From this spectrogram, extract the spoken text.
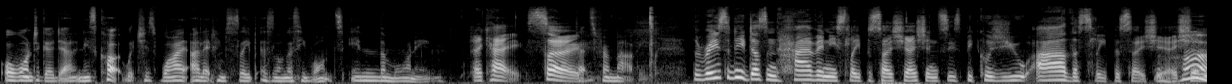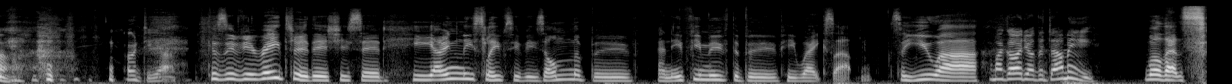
or want to go down in his cot, which is why I let him sleep as long as he wants in the morning. Okay, so that's from Marvy. The reason he doesn't have any sleep associations is because you are the sleep association. Uh-huh. oh dear. Because if you read through this, she said he only sleeps if he's on the boob, and if you move the boob, he wakes up. So you are. Oh my God, you're the dummy. Well, that's.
